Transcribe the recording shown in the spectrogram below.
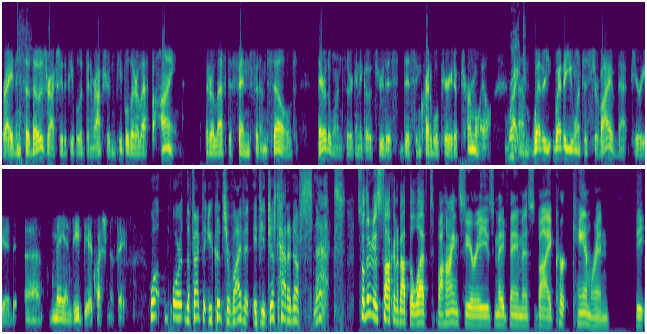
right? And so those are actually the people that have been raptured, and people that are left behind, that are left to fend for themselves. They're the ones that are going to go through this this incredible period of turmoil. Right. Um, whether whether you want to survive that period uh, may indeed be a question of faith. well, or the fact that you could survive it if you just had enough snacks. So they're just talking about the Left Behind series made famous by Kirk Cameron, the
